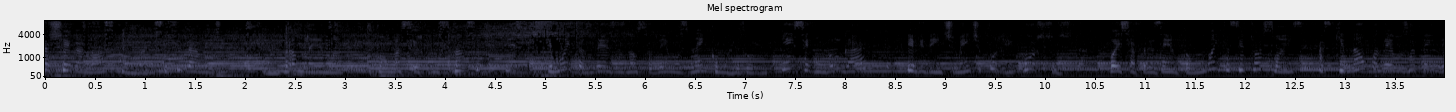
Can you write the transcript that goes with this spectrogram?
achega a nós com uma necessidade, um problema, com uma circunstância difícil que muitas vezes não sabemos nem como resolver. E em segundo lugar, evidentemente por recursos, pois se apresentam muitas situações às que não podemos atender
